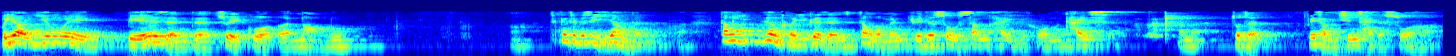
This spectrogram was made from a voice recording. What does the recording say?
不要因为别人的罪过而恼怒。啊，这跟这边是一样的。啊当任何一个人让我们觉得受伤害以后，我们开始，那么作者非常精彩的说哈，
